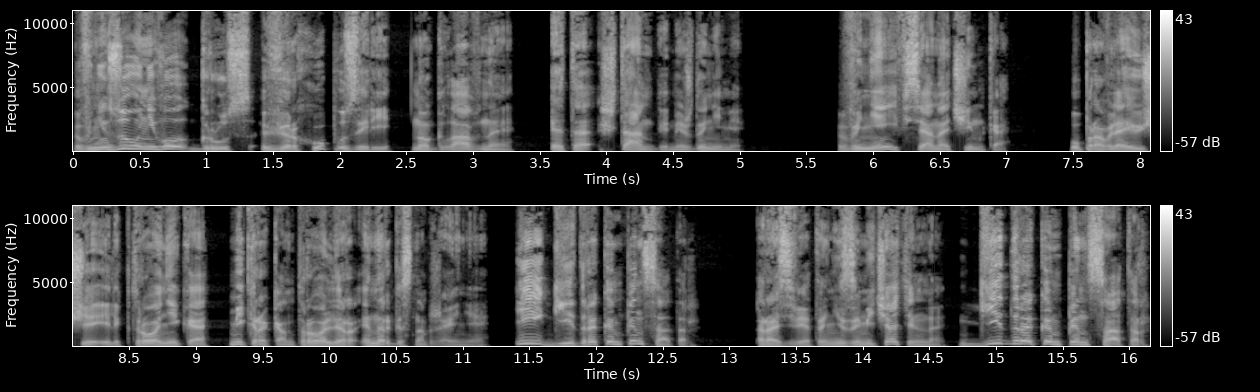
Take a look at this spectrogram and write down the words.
Внизу у него груз, вверху пузыри, но главное — это штанга между ними. В ней вся начинка управляющая электроника, микроконтроллер, энергоснабжение и гидрокомпенсатор. Разве это не замечательно? Гидрокомпенсатор.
